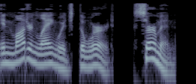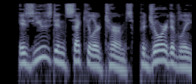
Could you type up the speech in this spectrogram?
In modern language, the word sermon is used in secular terms, pejoratively,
